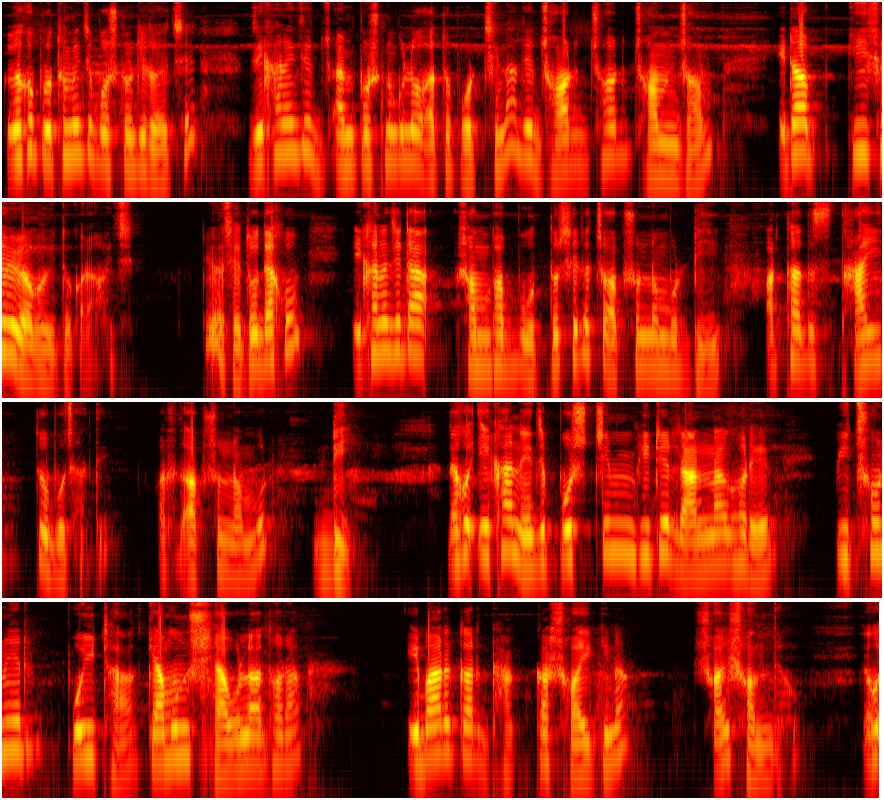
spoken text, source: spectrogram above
তো দেখো প্রথমে যে প্রশ্নটি রয়েছে, যেখানে যে আমি প্রশ্নগুলো অত পড়ছি না, যে ঝরঝর ঝমঝম, এটা কী হিসেবে ব্যবহৃত করা হয়েছে? ঠিক আছে? তো দেখো, এখানে যেটা সম্ভাব্য উত্তর, সেটা হচ্ছে অপশন নম্বর ডি অর্থাৎ স্থায়িত্ব বোঝাতে, অর্থাৎ অপশন নম্বর ডি দেখো, এখানে যে পশ্চিম ভিটের রান্নাঘরের পিছনের পৈঠা কেমন শ্যাওলা ধরা, এবারকার ধাক্কা সয় কিনা, সয় সন্দেহ। দেখো,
